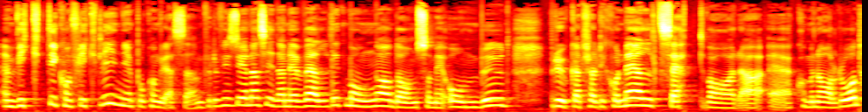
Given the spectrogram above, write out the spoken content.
en viktig konfliktlinje på kongressen. För det finns å ena sidan är väldigt många av dem som är ombud brukar traditionellt sett vara eh, kommunalråd.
